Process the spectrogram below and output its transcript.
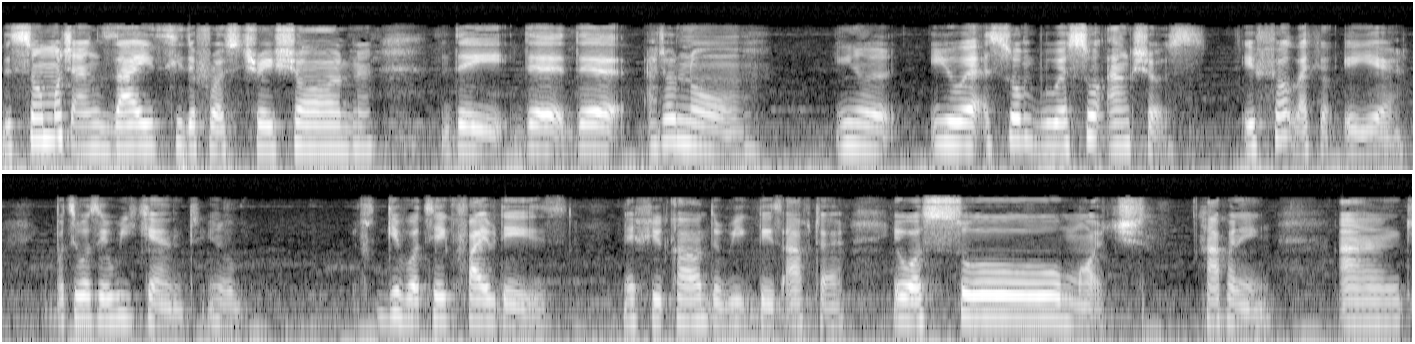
There's so much anxiety, the frustration, the the the I don't know, you know, you were so we were so anxious. It felt like a, a year, but it was a weekend, you know, give or take five days if you count the weekdays after. It was so much happening, and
